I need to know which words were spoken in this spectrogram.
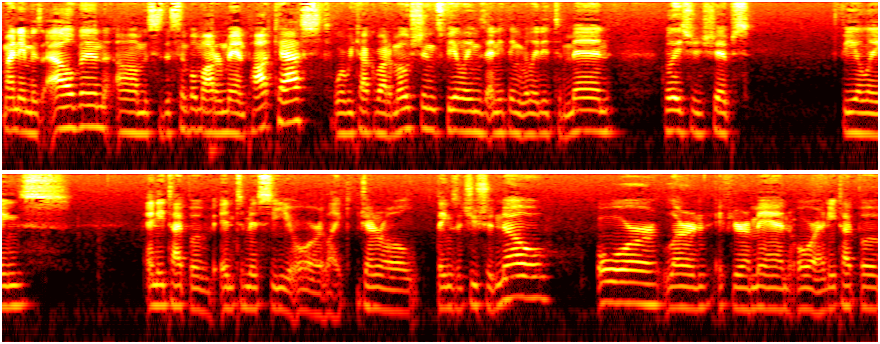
My name is Alvin. Um, this is the Simple Modern Man podcast, where we talk about emotions, feelings, anything related to men, relationships, feelings, any type of intimacy or like general things that you should know or learn if you're a man or any type of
